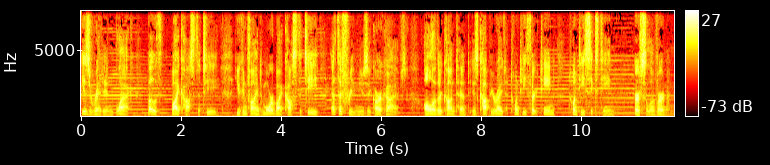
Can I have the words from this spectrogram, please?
is Red in Black, both by Kosta T. You can find more by Kosta T at the Free Music Archives. All other content is copyright 2013 2016 Ursula Vernon.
